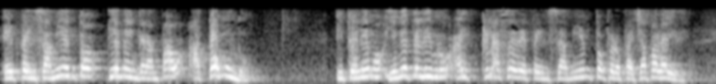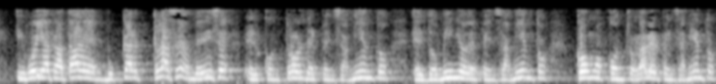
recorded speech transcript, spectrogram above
El pensamiento tiene engrampado a todo mundo. Y tenemos, y en este libro hay clases de pensamiento, pero para echar para el aire. Y voy a tratar de buscar clases donde dice el control del pensamiento, el dominio del pensamiento, cómo controlar el pensamiento,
